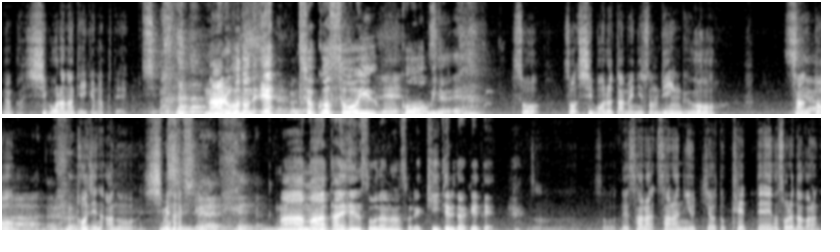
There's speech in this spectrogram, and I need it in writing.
なんか絞らなきゃいけなくて。なるほどね。えそこそういでうこう？みたいな。そうそう絞るためにそのリングをちゃんと閉じなあの締めなきゃいけない。閉めないといけないまあまあ大変そうだなそれ聞いてるだけで。そう。でさらさらに言っちゃうと決定がそれだからね。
